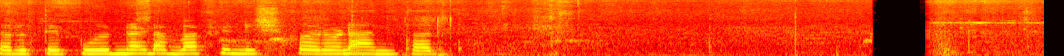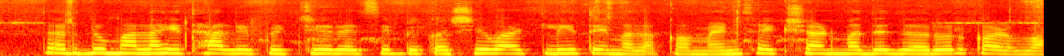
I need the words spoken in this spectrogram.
तर ते पूर्ण डबा फिनिश करून आणतात. तर तुम्हाला ही थालीपीठची रेसिपी कशी वाटली ते मला कमेंट सेक्शनमध्ये जरूर कळवा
